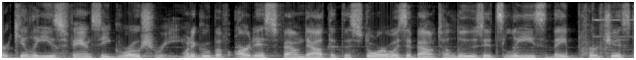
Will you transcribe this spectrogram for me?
Hercules Fancy Grocery. When a group of artists found out that the store was about to lose its lease, they purchased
